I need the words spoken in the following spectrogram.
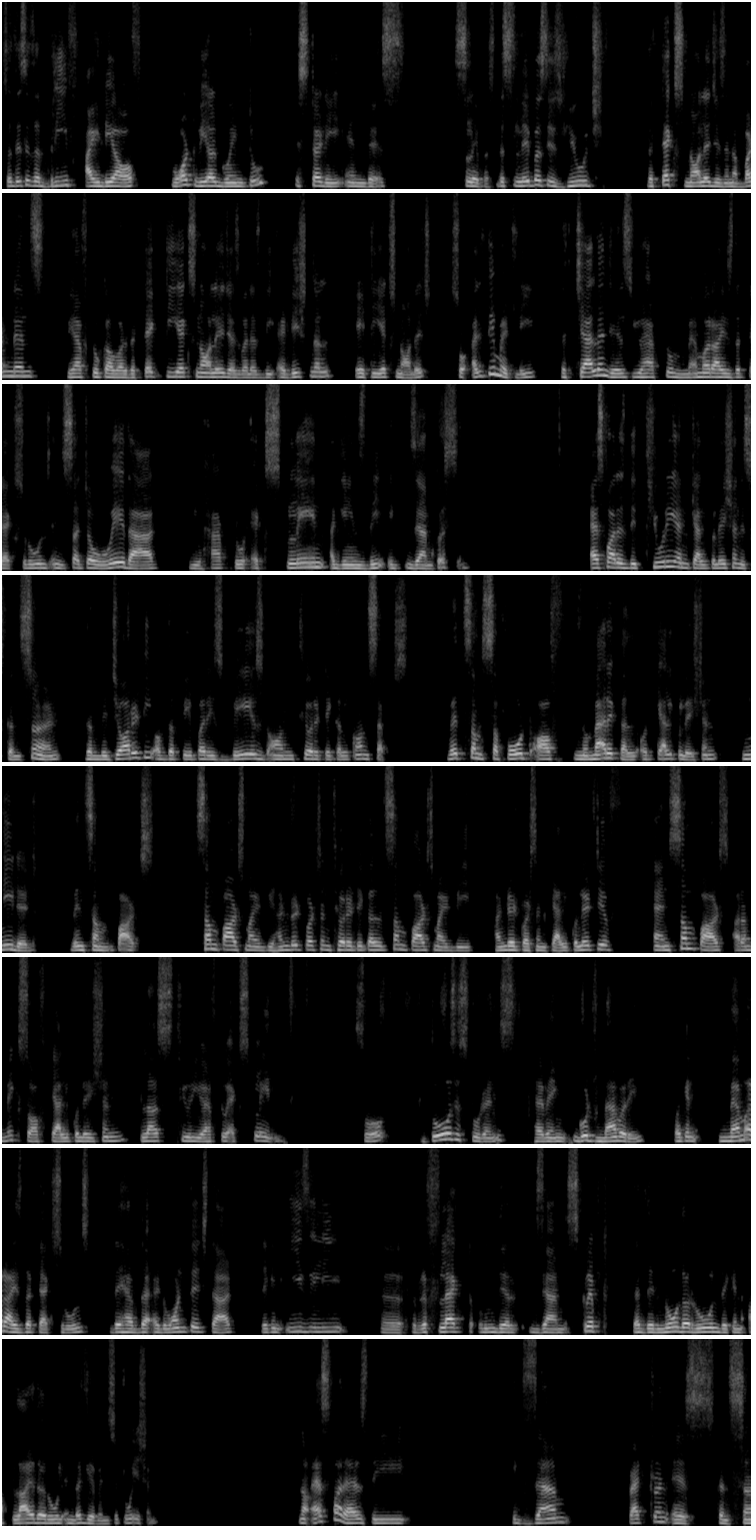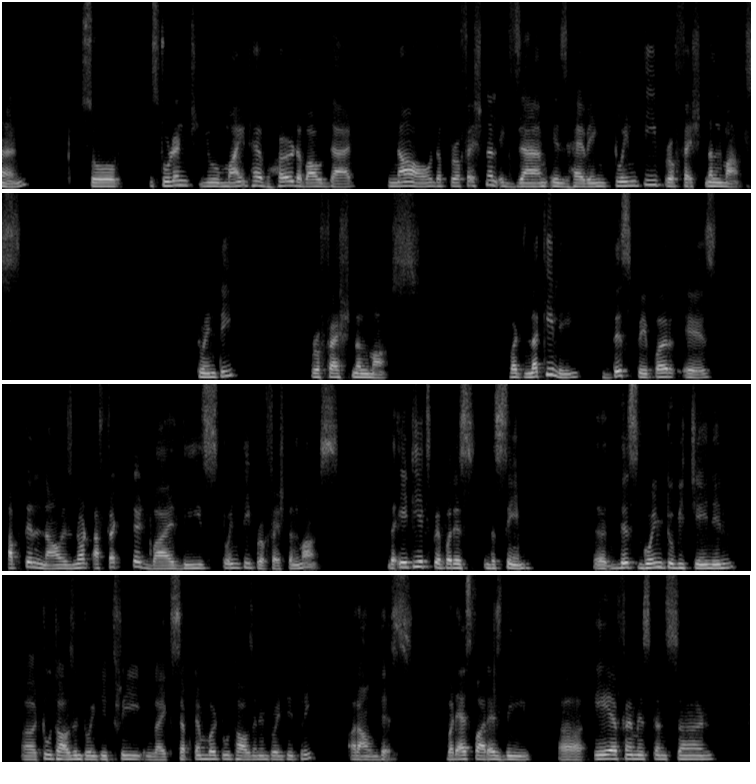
So this is a brief idea of what we are going to study in this syllabus. The syllabus is huge. The text knowledge is in abundance. We have to cover the tech TX knowledge as well as the additional ATX knowledge. So ultimately, the challenge is you have to memorize the text rules in such a way that you have to explain against the exam question. As far as the theory and calculation is concerned, the majority of the paper is based on theoretical concepts with some support of numerical or calculation needed in some parts. Some parts might be 100% theoretical, some parts might be 100% calculative, and some parts are a mix of calculation plus theory you have to explain. So those students having good memory or can memorize the text rules, they have the advantage that they can easily uh, reflect in their exam script that they know the rule, they can apply the rule in the given situation. Now, as far as the exam pattern is concerned, so student, you might have heard about that. Now the professional exam is having 20 professional marks. 20 professional marks. But luckily, this paper is up till now is not affected by these 20 professional marks. The ATX paper is the same. Uh, this going to be changed in uh, 2023, like September 2023, around this. But as far as the uh, AFM is concerned,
